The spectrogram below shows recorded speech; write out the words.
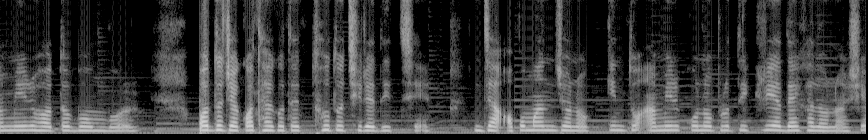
আমির হতবম্বর পদ্মজা কথায় কথায় থুতু ছিঁড়ে দিচ্ছে। যা অপমানজনক, কিন্তু আমির কোনো প্রতিক্রিয়া দেখাল না। সে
